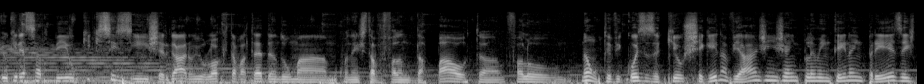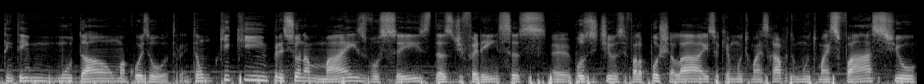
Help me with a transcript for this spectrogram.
Eu queria saber o que, que vocês enxergaram, e o Locke estava até dando uma. Quando a gente estava falando da pauta, falou: Não, teve coisas aqui, eu cheguei na viagem e já implementei na empresa e tentei mudar uma coisa ou outra. Então, o que, que impressiona mais vocês das diferenças é, positivas? Você fala, poxa, lá, isso aqui é muito mais rápido, muito mais fácil,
